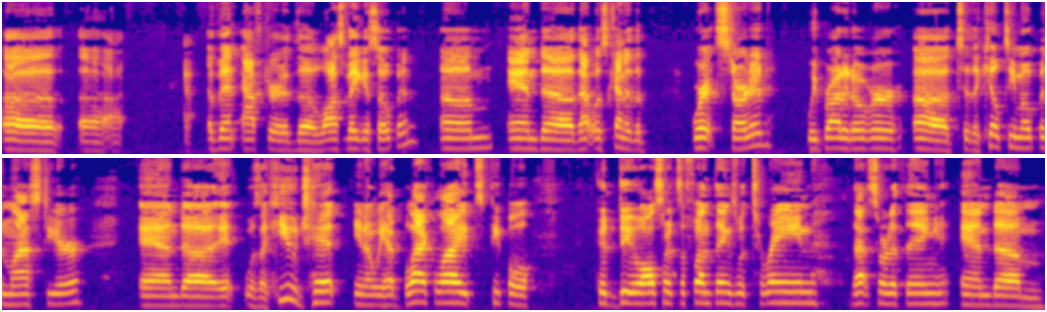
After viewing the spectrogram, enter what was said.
uh, uh, event after the Las Vegas Open, um, and uh, that was kind of the where it started. We brought it over uh, to the Kill Team Open last year, and uh, it was a huge hit. You know, we had black lights, people could do all sorts of fun things with terrain, that sort of thing, and um,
